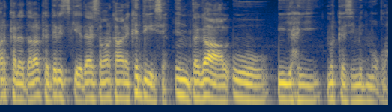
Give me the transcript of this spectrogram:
mar kale dalalka dariskeeda islamarkaana ka digaysa in dagaal uu yahay markaasi mid muuqda.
